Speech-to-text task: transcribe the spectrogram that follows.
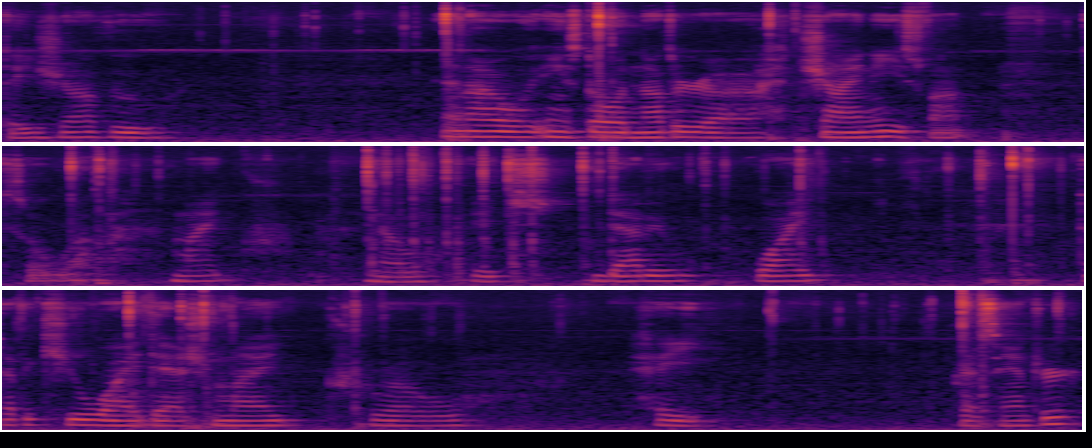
dejavu. And I will install another uh, Chinese font. So uh, mic no it's wy wqy dash micro hey press enter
